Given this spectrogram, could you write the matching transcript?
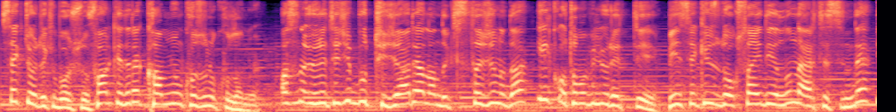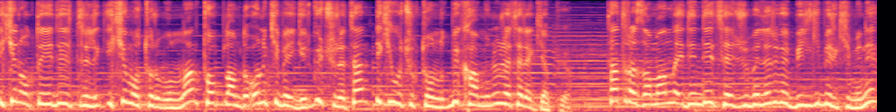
sektördeki boşluğu fark ederek kamyon kozunu kullanıyor. Aslında üretici bu ticari alandaki stajını da ilk otomobil ürettiği 1897 yılının ertesinde 2.7 litrelik iki motoru bulunan toplamda 12 beygir güç üreten 2.5 tonluk bir kamyon üreterek yapıyor. Tatra zamanla edindiği tecrübeleri ve bilgi birikimini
